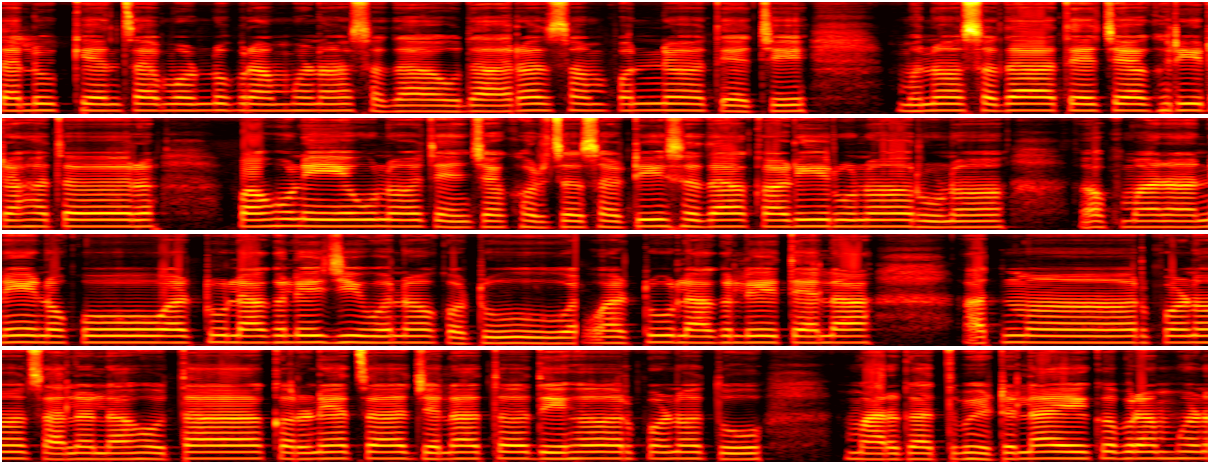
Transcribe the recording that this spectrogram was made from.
तालुक्यांचा बंडू ब्राह्मण सदा उदार संपन्न त्याचे मन सदा त्याच्या घरी राहत पाहुणे येऊन त्यांच्या खर्चासाठी सदा काळी ऋण ऋण अपमानाने नको वाटू लागले जीवन कटू. वाटू लागले त्याला आत्मर्पण चालला होता. करण्याचा जलात देह अर्पण तो. मार्गात भेटला एक ब्राह्मण.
